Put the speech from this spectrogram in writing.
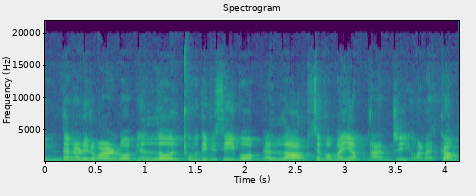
இந்த நொடியில் வாழ்வோம் எல்லோருக்கும் உதவி செய்வோம் எல்லாம் சிவமயம். நன்றி வணக்கம்.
